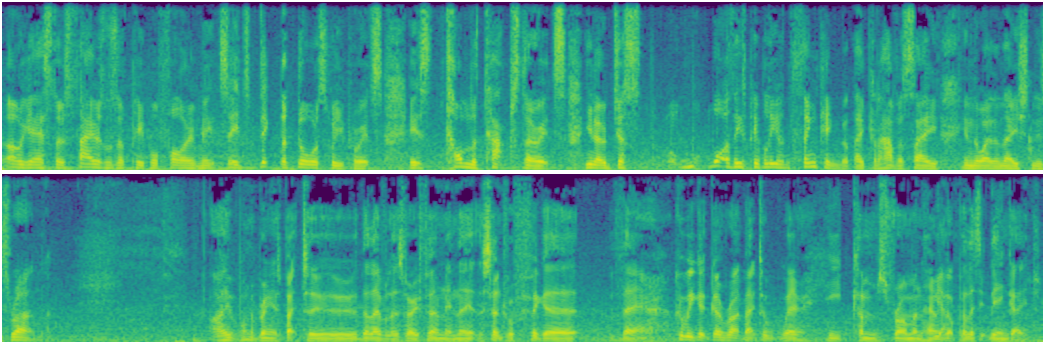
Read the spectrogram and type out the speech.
oh, yes, there's thousands of people following me. It's, it's Dick the Doorsweeper, it's, it's Tom the Tapster. It's, you know, just what are these people even thinking that they can have a say in the way the nation is run? I want to bring us back to the Levellers very firmly and the, the central figure there. Could we go right back to where he comes from and how yeah. he got politically engaged?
